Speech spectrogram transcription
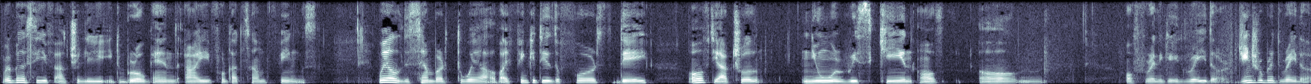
we're gonna see if actually it broke and I forgot some things. Well, December 12, I think it is the first day of the actual new reskin of um, of Renegade Raider, Gingerbread Raider.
